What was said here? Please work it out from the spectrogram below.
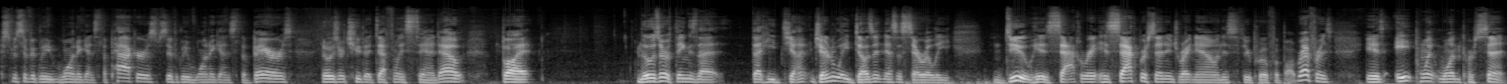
specifically one against the Packers, specifically one against the Bears. Those are two that definitely stand out, but those are things that that he generally doesn't necessarily do. His sack rate, his sack percentage right now, and this is through Pro Football Reference, is eight point one percent.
